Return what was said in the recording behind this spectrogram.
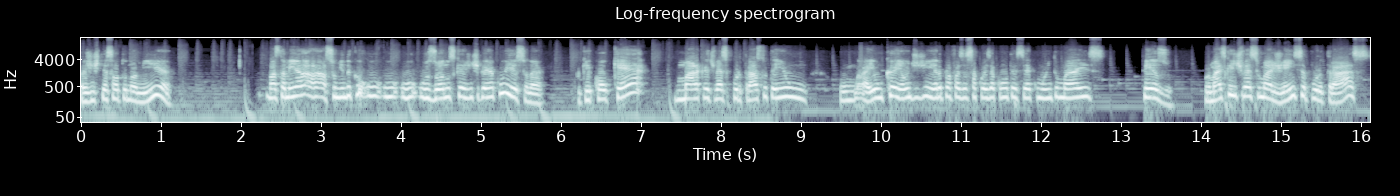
para a gente ter essa autonomia, mas também a, assumindo que o, o, os ônus que a gente ganha com isso, né, porque qualquer marca que tivesse por trás, tu tem um, um, aí um canhão de dinheiro para fazer essa coisa acontecer com muito mais peso. Por mais que a gente tivesse uma agência por trás,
